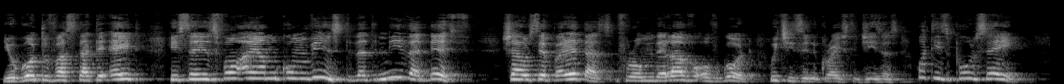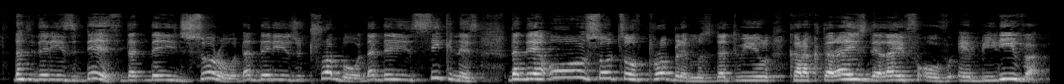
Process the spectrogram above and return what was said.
You go to verse 38, he says, For I am convinced that neither death shall separate us from the love of God which is in Christ Jesus. What is Paul saying? That there is death, that there is sorrow, that there is trouble, that there is sickness, that there are all sorts of problems that will characterize the life of a believer,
